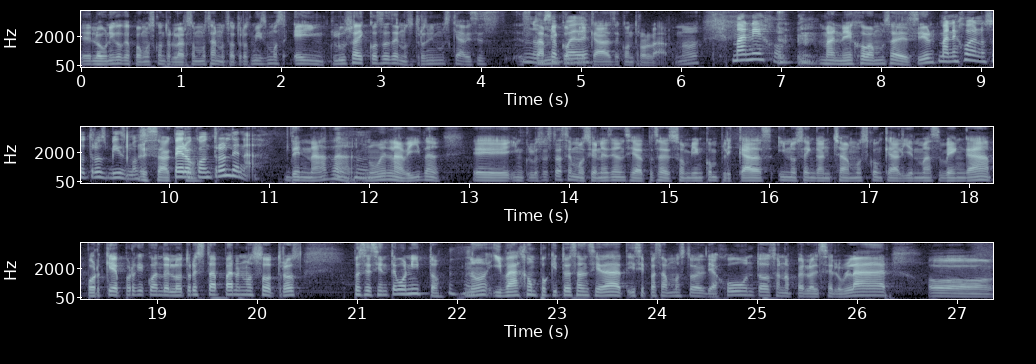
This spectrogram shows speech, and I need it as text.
eh, lo único que podemos controlar somos a nosotros mismos e incluso hay cosas de nosotros mismos que a veces No están puede. complicadas de controlar, ¿no? Manejo. Manejo, vamos a decir. Manejo de nosotros mismos. Exacto. Pero control de nada. De nada. ¿no? En la vida. Eh, incluso estas emociones de ansiedad, pues a veces son bien complicadas y nos enganchamos con que alguien más venga. ¿Por qué? Porque cuando el otro está para nosotros, pues se siente bonito, ¿no? Y baja un poquito esa ansiedad. Y si pasamos todo el día juntos, o no peló el celular, o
